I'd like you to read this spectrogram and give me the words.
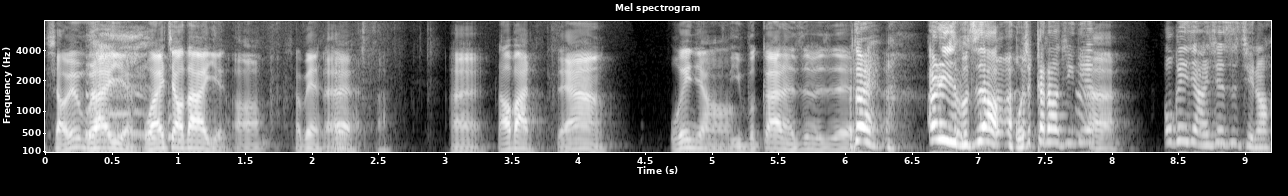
小编不太演，我还叫大家演啊！小编，哎哎，老板怎样？我跟你讲哦，你不干了是不是？对，啊你怎么知道？我就干到今天。我跟你讲一件事情哦，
